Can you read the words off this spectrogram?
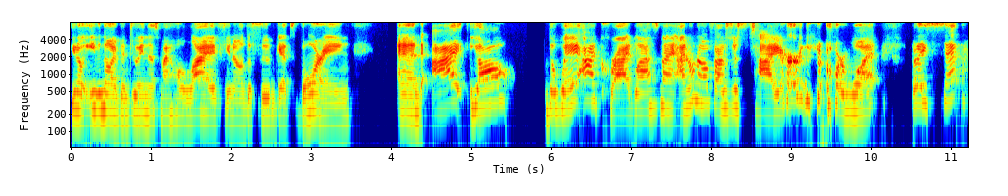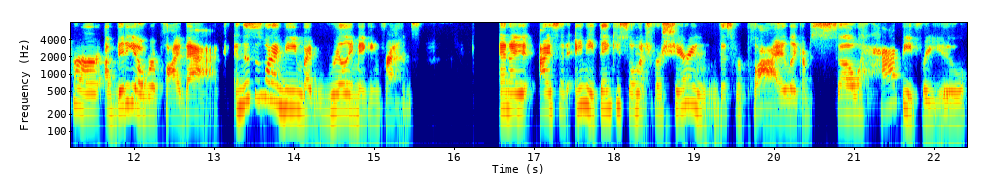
You know, even though I've been doing this my whole life, you know, the food gets boring. And I, y'all, the way I cried last night, I don't know if I was just tired or what, but I sent her a video reply back. And this is what I mean by really making friends. And I, I said, Amy, thank you so much for sharing this reply. Like, I'm so happy for you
